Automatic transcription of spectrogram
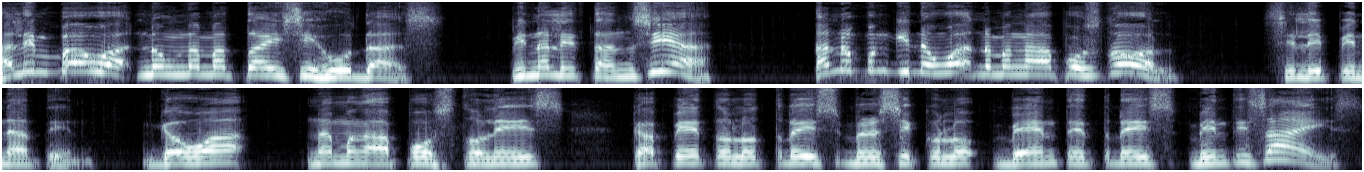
Halimbawa, nung namatay si Judas, pinalitan siya. Ano bang ginawa ng mga apostol? Silipin natin. Gawa ng mga apostoles, Kapitulo 3, versikulo 23-26.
